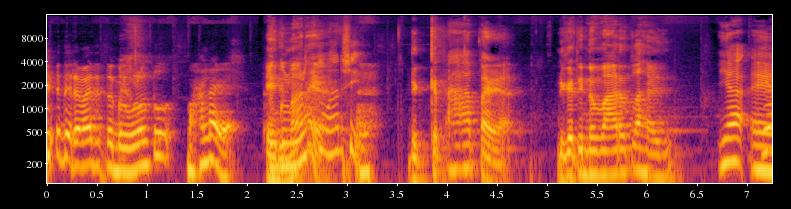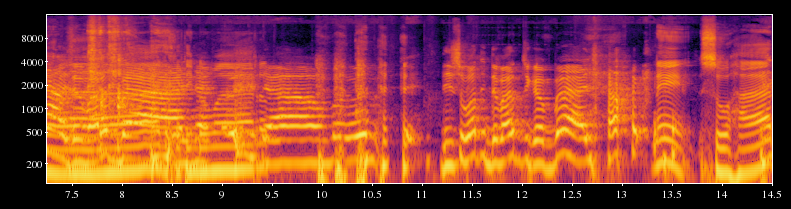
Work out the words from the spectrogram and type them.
itu daerah mana? Tunggul Wulung tuh mana ya? eh di Tunggul mana Wulung tuh ya mana sih? Deket apa ya deket Indomaret lah Ya, eh. Ya, Indomaret banyak. Indomaret. Ya ampun. Di Suat Indomaret juga banyak. Nih, Suhat,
